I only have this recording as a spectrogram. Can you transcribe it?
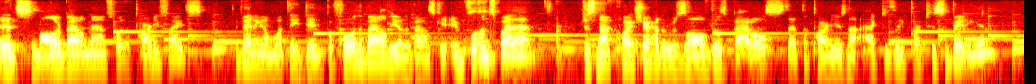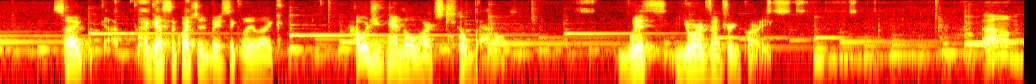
It's smaller battle maps where the party fights. Depending on what they did before the battle, the other battles get influenced by that. Just not quite sure how to resolve those battles that the party is not actively participating in. So I, I guess the question is basically like, how would you handle a large scale battle with your adventuring party? Um,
